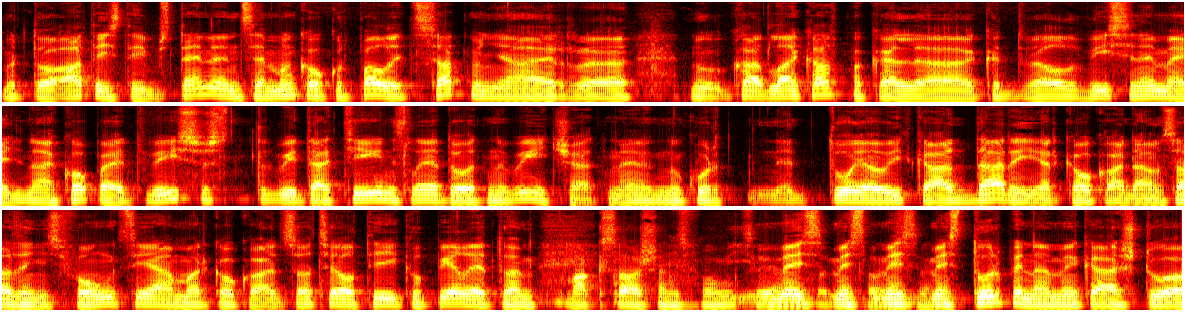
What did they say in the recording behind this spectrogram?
par to attīstības tendencēm. Man kaut kur palicis atmiņā, ir nu, kādu laiku atpakaļ kad vēl visi nemēģināja kopēt visus, tad bija tā Ķīnas lietotne WeChat, ne? Nu, kur to jau it kā darīja ar kaut kādām saziņas funkcijām, ar kaut kādu sociālo tīklu pielietojumu. Maksāšanas funkcijām. Mēs, mēs, mēs, mēs turpinām vienkārši to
